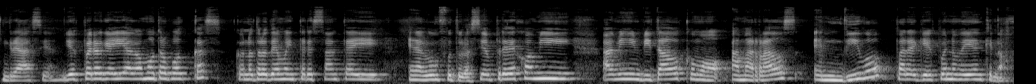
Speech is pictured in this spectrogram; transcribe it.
Gracias. Yo espero que ahí hagamos otro podcast con otro tema interesante ahí en algún futuro. Siempre dejo a, mí, a mis invitados como amarrados en vivo para que después no me digan que no.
